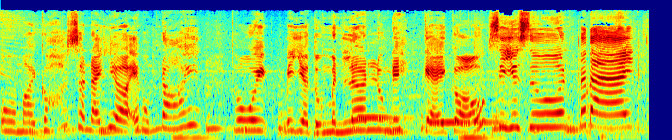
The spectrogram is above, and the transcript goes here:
Oh my god sao nãy giờ em không nói? Thôi bây giờ tụi mình lên luôn đi. Kệ cổ. See you soon. Bye bye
